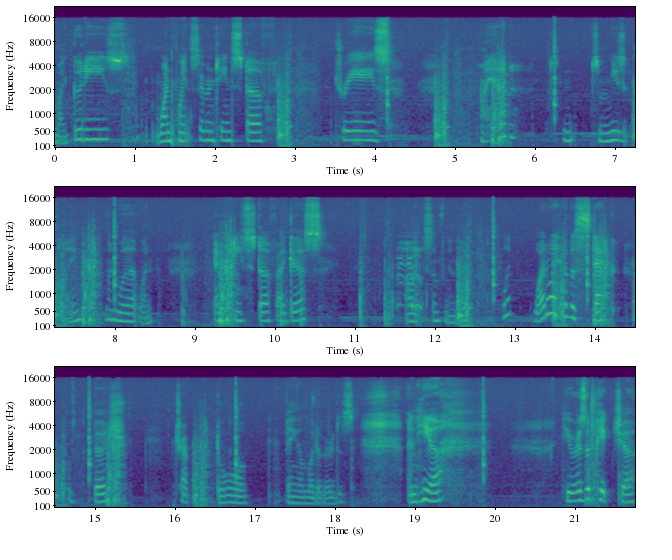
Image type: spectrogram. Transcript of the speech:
my goodies, 1.17 stuff, trees. Some music playing. I wonder where that went. Empty stuff, I guess. Oh, wait, something in there. What? Why do I have a stack of birch trap door thing or whatever it is? And here, here is a picture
